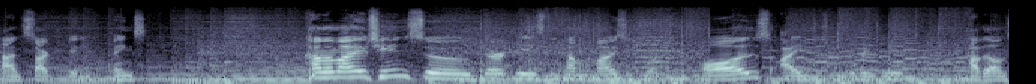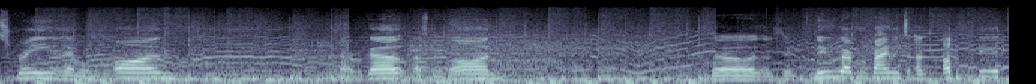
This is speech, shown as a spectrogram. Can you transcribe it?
and start getting things. Kamamayo change, so there is the Kamamayo, so if you want to pause, I'm just going to through, have it on screen, and then we'll move on. There we go, let's move on. So, new weapon refinements and update.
